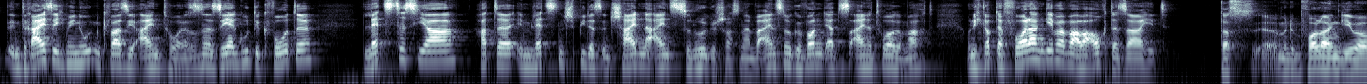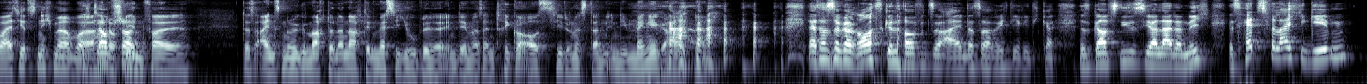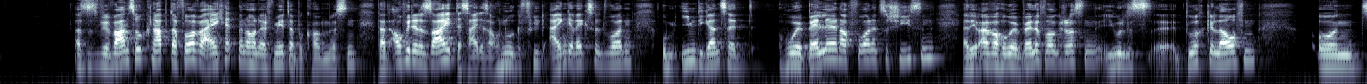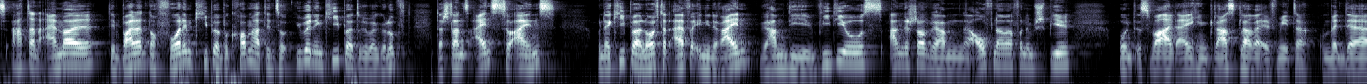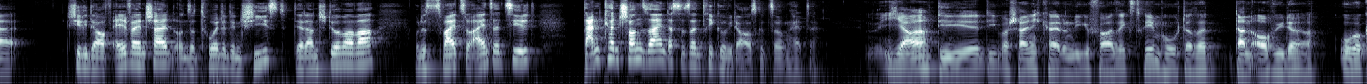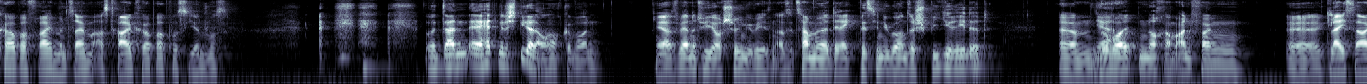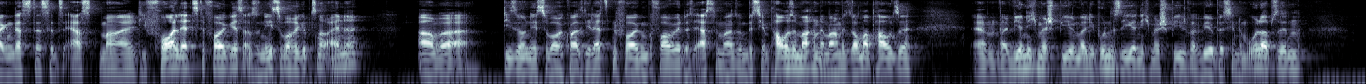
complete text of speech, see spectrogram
In 30 Minuten quasi ein Tor. Das ist eine sehr gute Quote. Letztes Jahr hat er im letzten Spiel das entscheidende 1 zu 0 geschossen. Dann haben wir 1-0 gewonnen, er hat das eine Tor gemacht. Und ich glaube, der Vorlagengeber war aber auch der Sahid. Das äh, mit dem Vorlagengeber weiß ich jetzt nicht mehr, aber er hat auf schon. jeden Fall das 1-0 gemacht und danach den Messi-Jubel, indem er sein Trikot auszieht und es dann in die Menge gehalten hat. da ist sogar rausgelaufen zu allen. Das war richtig, richtig geil. Das gab es dieses Jahr leider nicht. Es hätte es vielleicht gegeben, also wir waren so knapp davor, weil eigentlich hätten wir noch einen Elfmeter bekommen müssen. Dann auch wieder der Said. Der Said ist auch nur gefühlt eingewechselt worden, um ihm die ganze Zeit hohe Bälle nach vorne zu schießen. Er hat ihm einfach hohe Bälle vorgeschossen. Jule ist äh, durchgelaufen und hat dann einmal den Ball halt noch vor dem Keeper bekommen, hat den so über den Keeper drüber gelupft. Da stand es 1 zu 1 und der Keeper läuft halt einfach in ihn rein. Wir haben die Videos angeschaut, wir haben eine Aufnahme von dem Spiel und es war halt eigentlich ein glasklarer Elfmeter. Und wenn der Schiri, der auf Elfer entscheidet, unser Torhüter den schießt, der dann Stürmer war und es 2 zu 1 erzielt, dann könnte schon sein, dass er sein Trikot wieder ausgezogen hätte. Ja, die, die Wahrscheinlichkeit und die Gefahr ist extrem hoch, dass er dann auch wieder oberkörperfrei mit seinem Astralkörper posieren muss. und dann äh, hätten wir das Spiel dann auch noch gewonnen. Ja, es wäre natürlich auch schön gewesen. Also jetzt haben wir direkt ein bisschen über unser Spiel geredet. Ähm, ja. Wir wollten noch am Anfang äh, gleich sagen, dass das jetzt erstmal die vorletzte Folge ist. Also nächste Woche gibt es noch eine. Aber diese und nächste Woche quasi die letzten Folgen, bevor wir das erste Mal so ein bisschen Pause machen. Dann machen wir Sommerpause, ähm, weil wir nicht mehr spielen, weil die Bundesliga nicht mehr spielt, weil wir ein bisschen im Urlaub sind.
